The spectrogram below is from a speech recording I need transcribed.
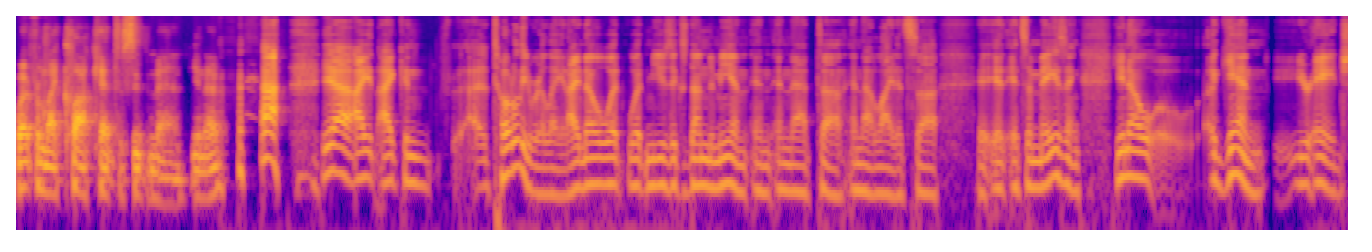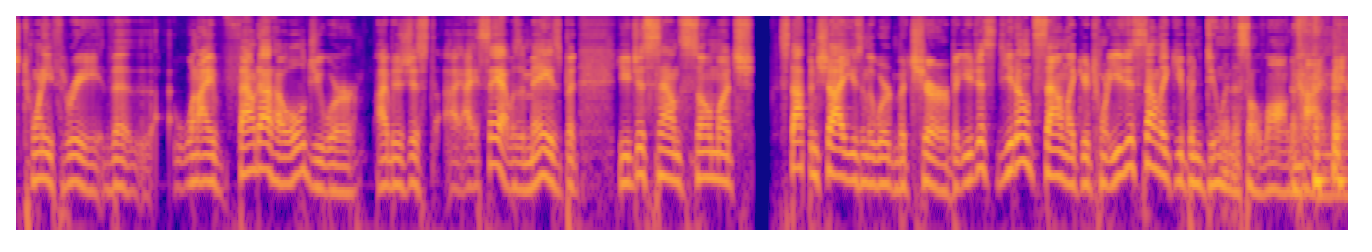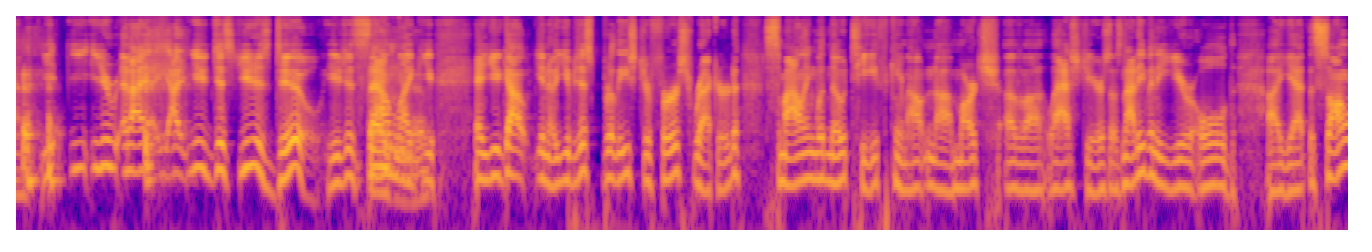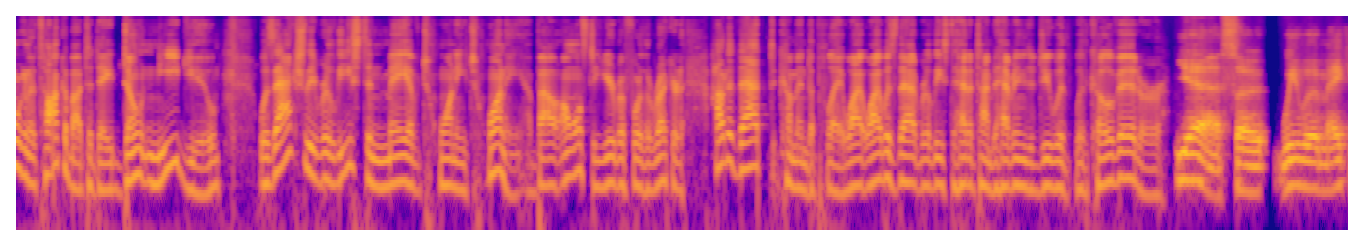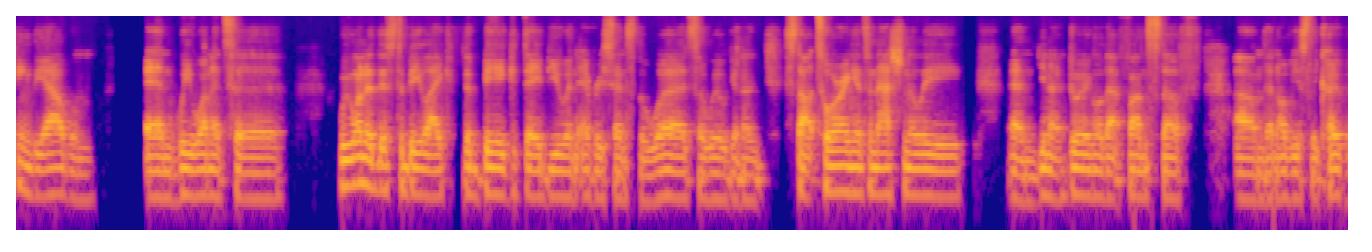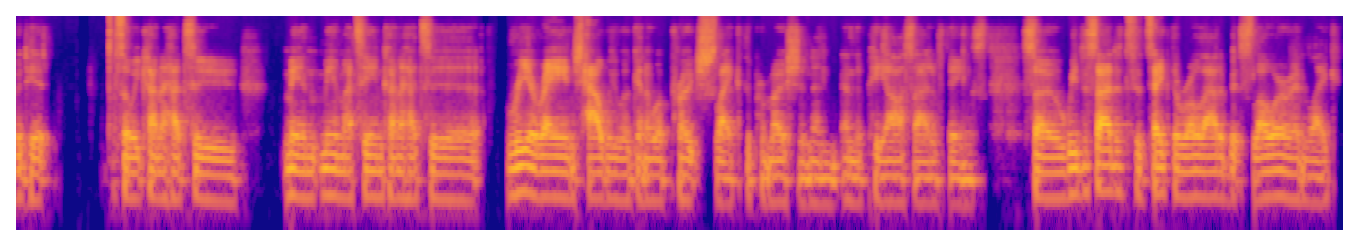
went from like Clark Kent to Superman. You know? yeah, I I can uh, totally relate. I know what what music's done to me in in, in that uh, in that light. It's uh it, it's amazing. You know, again, your age, 23. The when I found out how old you were, I was just I, I say I was amazed, but you just sound so much stop and shy using the word mature, but you just you don't sound like you're 20. You just sound like you've been doing this a long time, man. you, you you- and I, I you just you just do. You just sound you, like man. you and you got you know you just released your first record, "Smiling with No Teeth," came out in uh, March of uh, last year, so it's not even a year old uh, yet. The song we're going to talk about today, "Don't Need You," was actually released in May of 2020, about almost a year before the record. How did that come into play? Why why was that released ahead of time? To have anything to do with with COVID or? Yeah. So we were making the album and we wanted to we wanted this to be like the big debut in every sense of the word. So we were gonna start touring internationally and you know doing all that fun stuff. Um, then obviously COVID hit. So we kind of had to me and me and my team kind of had to rearrange how we were going to approach like the promotion and, and the PR side of things. So we decided to take the rollout a bit slower and like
